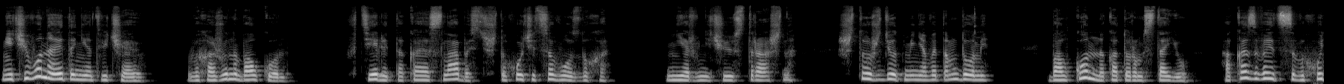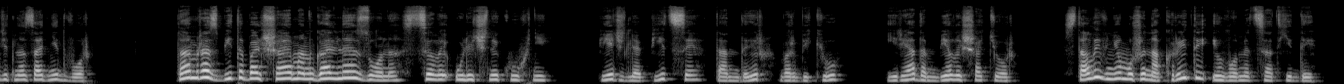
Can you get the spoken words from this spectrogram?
Ничего на это не отвечаю. Выхожу на балкон. В теле такая слабость, что хочется воздуха. Нервничаю страшно. Что ждет меня в этом доме? Балкон, на котором стою, оказывается, выходит на задний двор. Там разбита большая мангальная зона с целой уличной кухней. Печь для пиццы, тандыр, барбекю. И рядом белый шатер. Столы в нем уже накрыты и ломятся от еды.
